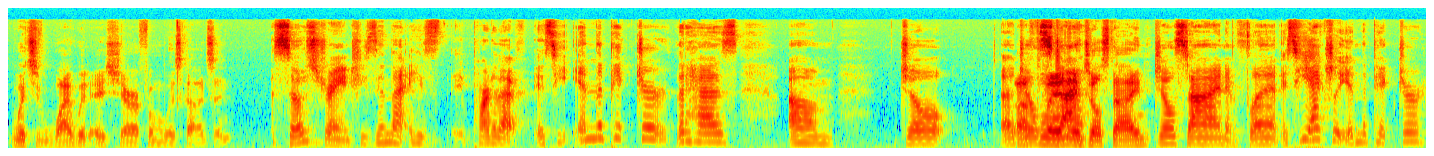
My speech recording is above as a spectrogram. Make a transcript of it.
Which why would a sheriff from Wisconsin? so strange. He's in that. He's part of that. Is he in the picture that has um, Jill, uh, Uh, Jill Flynn Stein, and Jill Stein. Jill Stein and Flynn? Is he actually in the picture?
